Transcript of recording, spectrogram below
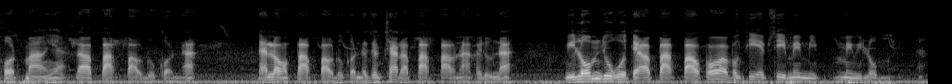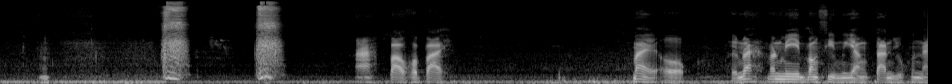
ถอดมาเงี้ยแล้วเอาปากเป่าดูก่อนนะนะลองปากเป่าดูก่อนเดี๋ยวช่างชาติเอาปากเป่านะคอยดูนะ มีลมอยู่แต่เอาปากเป่าเพราะว่าบางทีเอฟซีไม่มีไม่มีลมนะ อะเป่าเข้าไป ไม่ออก เห็นไหมมันมีบางสิ่งบางอย่างตันอยู่ข้างใน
